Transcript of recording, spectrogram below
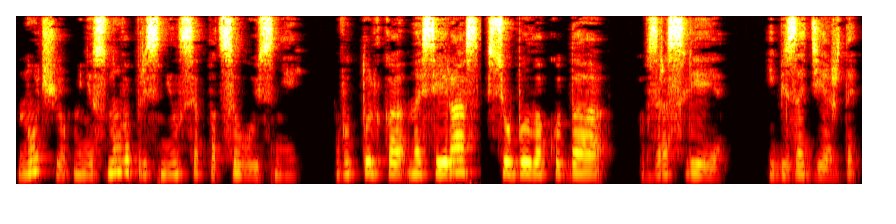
Ночью мне снова приснился поцелуй с ней. Вот только на сей раз все было куда взрослее и без одежды.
